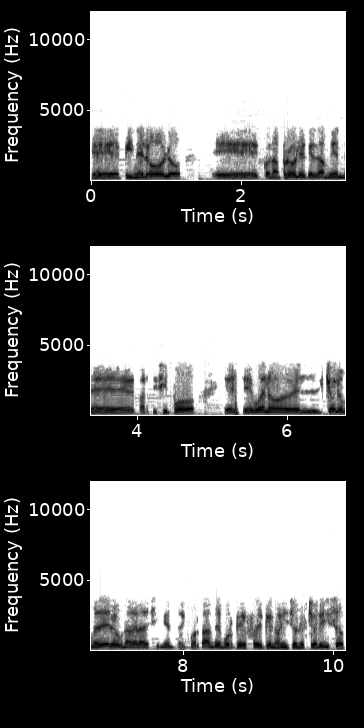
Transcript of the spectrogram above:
eh, Pinerolo, eh, con Aprole que también eh, participó. Este, bueno, el Cholo Medero, un agradecimiento importante porque fue el que nos hizo los chorizos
